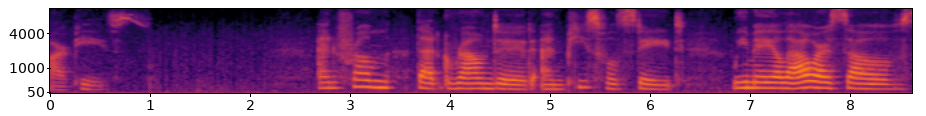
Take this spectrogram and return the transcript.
our peace. And from that grounded and peaceful state, we may allow ourselves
